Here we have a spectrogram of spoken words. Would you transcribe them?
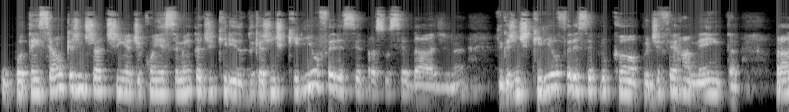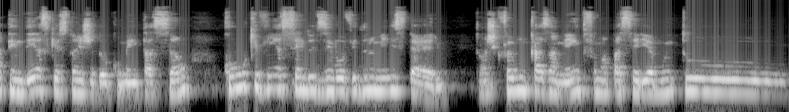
o potencial que a gente já tinha de conhecimento adquirido, do que a gente queria oferecer para a sociedade, né? do que a gente queria oferecer para o campo de ferramenta para atender as questões de documentação com o que vinha sendo desenvolvido no Ministério. Então, acho que foi um casamento, foi uma parceria muito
